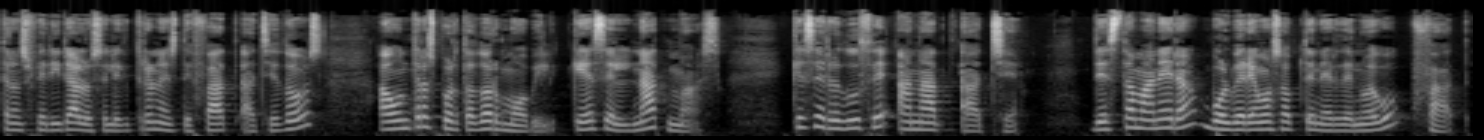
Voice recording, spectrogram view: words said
transferirá los electrones de FAT-H2 a un transportador móvil, que es el NAT+, que se reduce a NADH. De esta manera volveremos a obtener de nuevo FAT.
